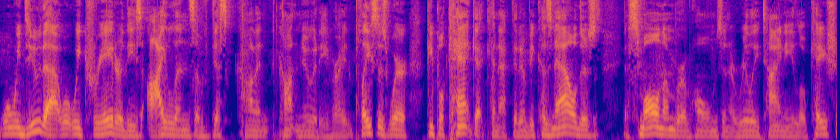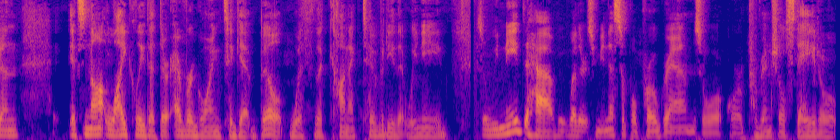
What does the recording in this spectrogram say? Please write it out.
when we do that, what we create are these islands of discontinuity, right? Places where people can't get connected. And because now there's a small number of homes in a really tiny location, it's not likely that they're ever going to get built with the connectivity that we need. So we need to have, whether it's municipal programs or, or provincial, state, or,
